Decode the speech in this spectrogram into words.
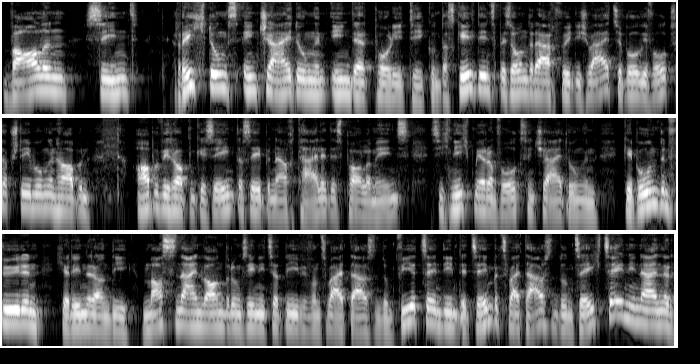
Wahlen sind Richtungsentscheidungen in der Politik. Und das gilt insbesondere auch für die Schweiz, obwohl wir Volksabstimmungen haben. Aber wir haben gesehen, dass eben auch Teile des Parlaments sich nicht mehr an Volksentscheidungen gebunden fühlen. Ich erinnere an die Masseneinwanderungsinitiative von 2014, die im Dezember 2016 in einer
